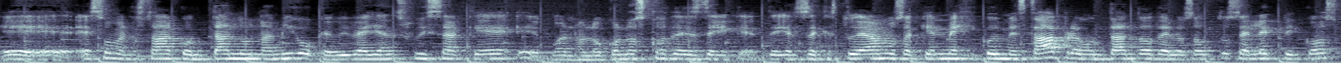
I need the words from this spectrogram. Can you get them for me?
eh, eso me lo estaba contando un amigo que vive allá en Suiza, que, eh, bueno, lo conozco desde que, desde que estudiábamos aquí en México y me estaba preguntando de los autos eléctricos,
